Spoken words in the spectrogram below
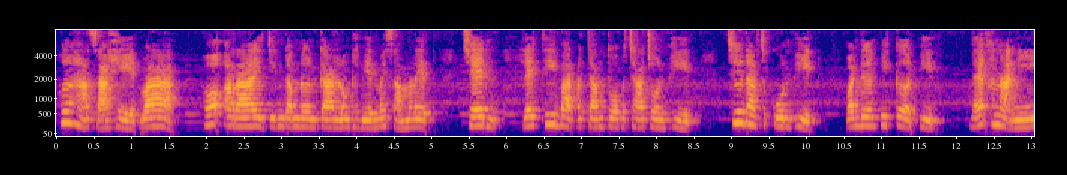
เพื่อหาสาเหตุว่า เพราะอะไรจึงดำเนินการลงทะเบียนไม่สำเร็จ เช่น เลขที่บัตรประจำตัวประชาชนผิด ชื่อนามสกุลผิด วันเดือนปีเกิดผิด และขณะนี้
